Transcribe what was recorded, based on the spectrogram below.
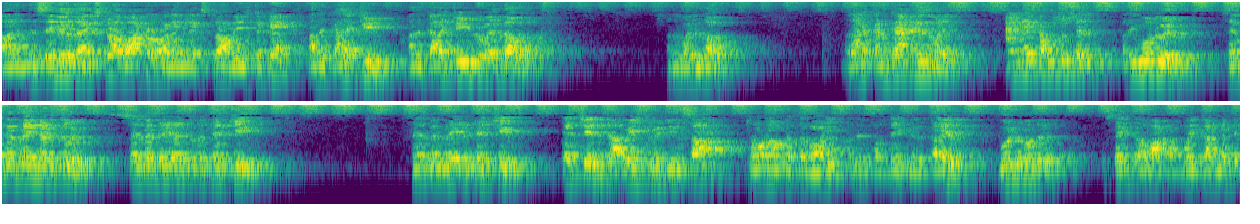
അതിന്റെ സെല്ലിലുള്ള എക്സ്ട്രാ വാട്ടറോ അല്ലെങ്കിൽ എക്സ്ട്രാ വേസ്റ്റ് ഒക്കെ അത് കളക്ട് ചെയ്യും. അത് കളക്ട് ചെയ്യുമ്പോൾ വലുതാവും. അത് വലുതാവും. അതാണ് കൺട്രാക്ട് എന്ന് പറയുന്നത്. And I comes to cell അത് ഇങ്ങോട്ട് വരും. സെൽ മെമ്പറൈൻ അടുത്ത് വരും. സെൽ മെമ്പറൈൻ അടുത്ത് ടച്ച് ചെയ്യും. സെൽ മെമ്പറൈൻ ടച്ച് ചെയ്യും. ടച്ച് ചെയ്തിട്ട് ആ വേസ്റ്റ് മെറ്റീരിയൽസ് ആ thrown out of the body അത് പുറത്തേക്ക് കളയും. വീണ്ടും അത് പോയി കണ്ടന്റ്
